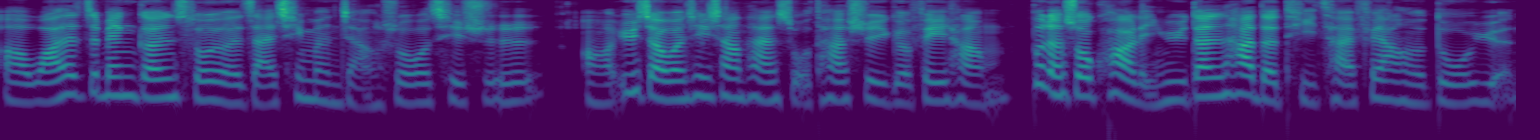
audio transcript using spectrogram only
啊，我要在这边跟所有的宅青们讲说，其实啊，御宅文青商探索它是一个非常不能说跨领域，但是它的题材非常的多元。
